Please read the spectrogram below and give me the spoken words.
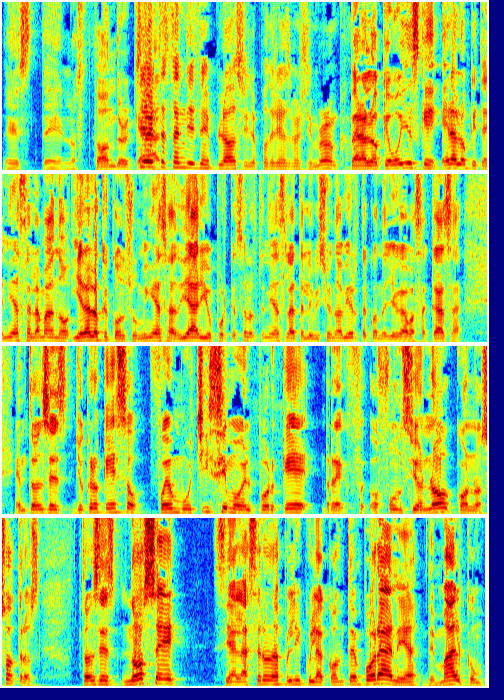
este, los Sí, ahorita Thundercats. está en Disney Plus y lo podrías ver sin bronca. Pero lo que voy es que era lo que tenías a la mano y era lo que consumías a diario porque solo tenías la televisión abierta cuando llegabas a casa. Entonces yo creo que eso fue muchísimo el por qué o funcionó con nosotros. Entonces no sé si al hacer una película contemporánea de Malcolm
